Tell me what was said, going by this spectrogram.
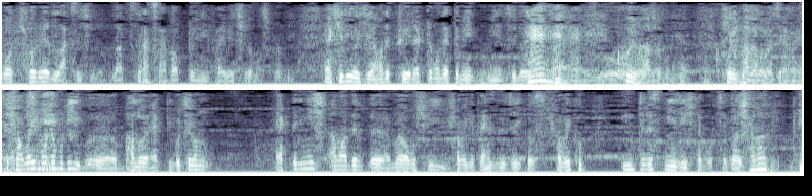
বছরের লাক্সে ছিল লাক্সে আচ্ছা। টপ টোয়েন্টি ফাইভে ছিল মোস্ট প্রবলি অ্যাকচুয়ালি ওই যে আমাদের ট্রেলারটার মধ্যে একটা মেয়ে ঘুমিয়েছিল হ্যাঁ, হ্যাঁ। খুবই ভালো। খুবই ভালো। সবাই মোটামুটি ভালো অ্যাক্টিং করছে এবং একটা জিনিস আমাদের আমরা অবশ্যই সবাইকে থ্যাংকস দিতে চাই সবাই খুব ইন্টারেস্ট নিয়ে জিনিসটা করছে স্বাভাবিক,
